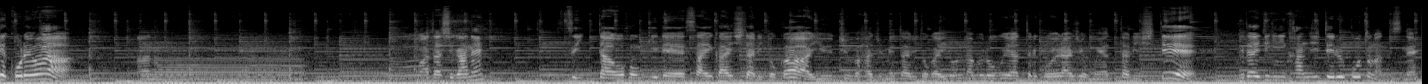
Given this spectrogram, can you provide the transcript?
でこれはあのー、私がね Twitter を本気で再開したりとか YouTube 始めたりとかいろんなブログやったりこういうラジオもやったりして具体的に感じてることなんですね。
